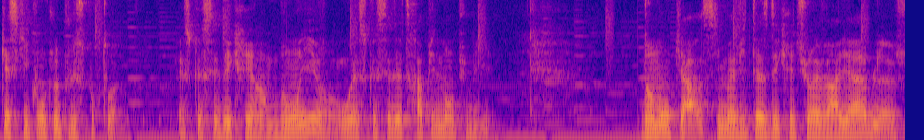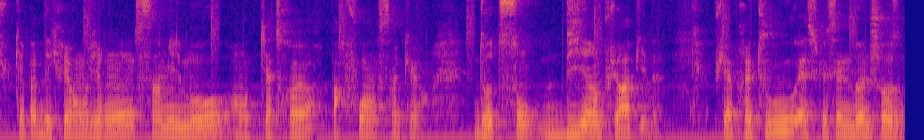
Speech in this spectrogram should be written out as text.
qu'est-ce qui compte le plus pour toi? Est-ce que c'est d'écrire un bon livre ou est-ce que c'est d'être rapidement publié? Dans mon cas, si ma vitesse d'écriture est variable, je suis capable d'écrire environ 5000 mots en 4 heures, parfois en 5 heures. D'autres sont bien plus rapides. Puis après tout, est-ce que c'est une bonne chose?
